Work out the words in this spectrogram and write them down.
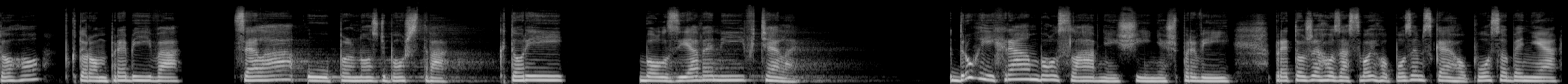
toho, v ktorom prebýva celá úplnosť božstva, ktorý bol zjavený v tele. Druhý chrám bol slávnejší než prvý, pretože ho za svojho pozemského pôsobenia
